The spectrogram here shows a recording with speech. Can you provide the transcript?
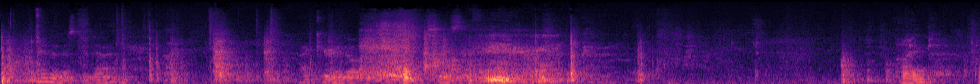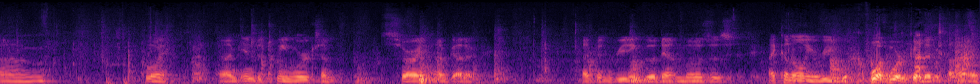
Hello, Mr. Dunn. I carried all the says that I'm, um, boy, I'm in between works, I'm sorry, I've got to, I've been reading Go Down Moses. I can only read one work at a time.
